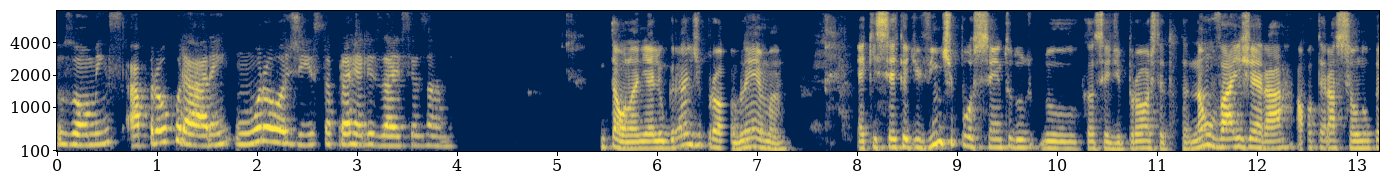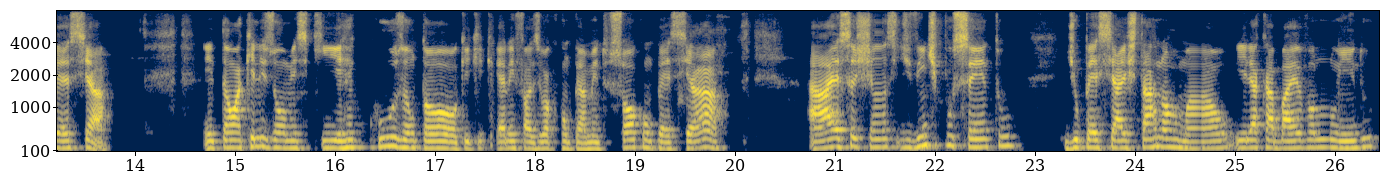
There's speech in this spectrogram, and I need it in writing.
os homens a procurarem um urologista para realizar esse exame? Então, Laniel, o grande problema é que cerca de 20% do, do câncer de próstata não vai gerar alteração no PSA. Então, aqueles homens que recusam toque, que querem fazer o acompanhamento só com PSA, há essa chance de 20% de o PSA estar normal e ele acabar evoluindo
